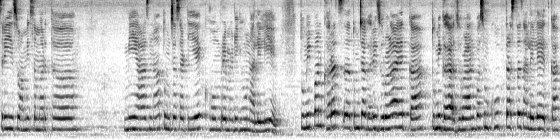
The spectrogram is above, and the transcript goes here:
श्री स्वामी समर्थ मी आज ना तुमच्यासाठी एक होम रेमेडी घेऊन आलेली आहे. तुम्ही पण खरंच तुमच्या घरी झुरळं आहेत का? तुम्ही घ झुरळांपासून खूप त्रस्त झालेले आहेत का?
